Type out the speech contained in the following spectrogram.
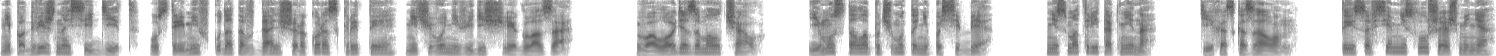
неподвижно сидит, устремив куда-то вдаль широко раскрытые, ничего не видящие глаза. Володя замолчал. Ему стало почему-то не по себе. «Не смотри так, Нина», — тихо сказал он. «Ты совсем не слушаешь меня».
